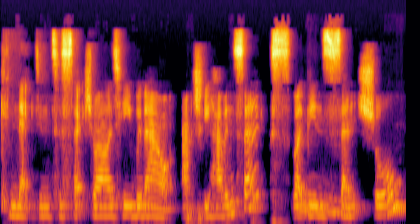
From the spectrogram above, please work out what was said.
connecting to sexuality without actually having sex, like being mm. sensual.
